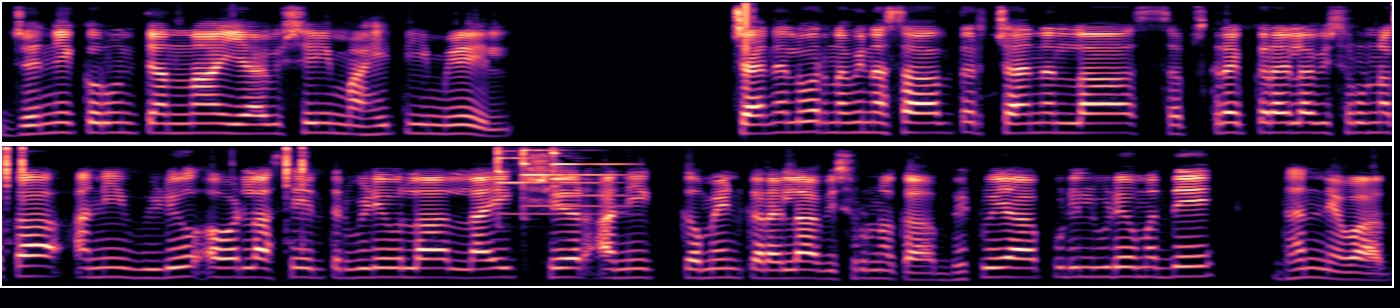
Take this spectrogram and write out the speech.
जेणेकरून त्यांना याविषयी माहिती मिळेल. चॅनलवर नवीन असाल तर चॅनलला सबस्क्राईब करायला विसरू नका आणि व्हिडिओ आवडला असेल तर व्हिडिओला लाईक शेअर आणि कमेंट करायला विसरू नका. भेटूया पुढील व्हिडिओमध्ये. धन्यवाद.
